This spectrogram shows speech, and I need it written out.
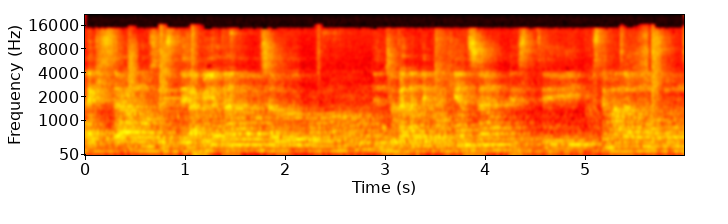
aquí estábamos este, También un saludo en tu canal de confianza. Este, pues te mandamos un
